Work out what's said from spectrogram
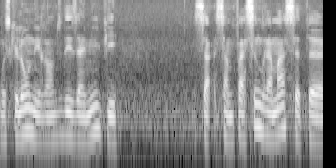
Où est-ce que là, on est rendu des amis, puis ça, me fascine vraiment euh,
